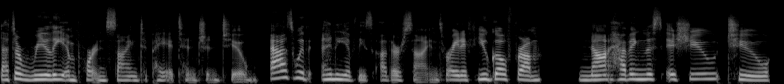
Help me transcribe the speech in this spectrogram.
that's a really important sign to pay attention to. As with any of these other signs, right? If you go from not having this issue to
